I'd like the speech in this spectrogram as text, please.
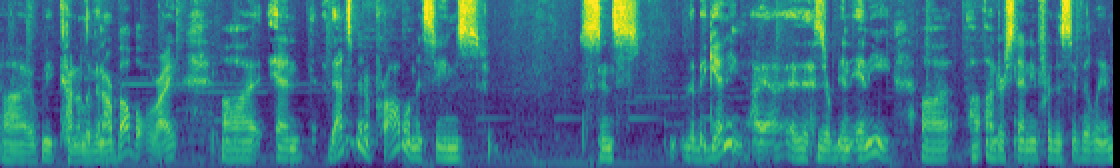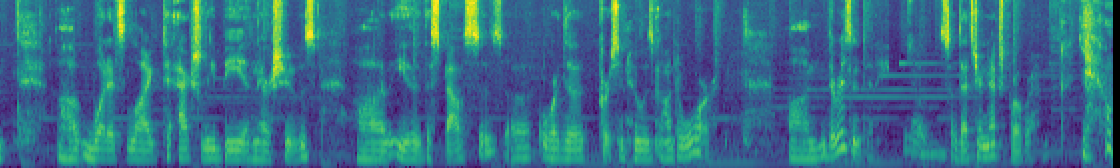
Uh, we kind of live in our bubble, right? Uh, and that's been a problem. It seems since the beginning. I, has there been any uh, understanding for the civilian uh, what it's like to actually be in their shoes, uh, either the spouses uh, or the person who has gone to war? Um, there isn't any. So that's your next program. Yeah.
